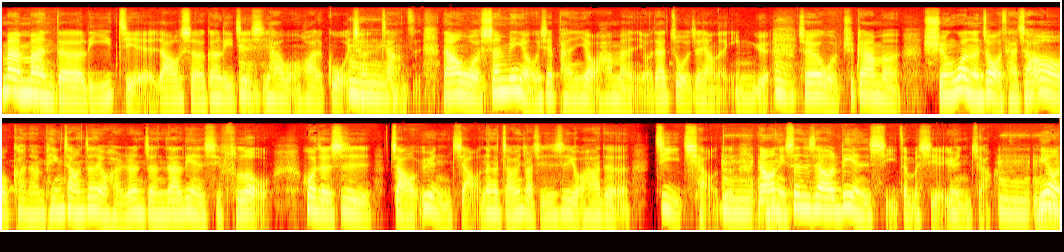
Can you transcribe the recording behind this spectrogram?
慢慢的理解饶舌跟理解嘻哈文化的过程这样子。然后我身边有一些朋友，他们有在做这样的音乐，所以我去跟他们询问了之后，我才知道哦，可能平常真的有很认真在练习 flow，或者是找韵脚。那个找韵脚其实是有它的技巧的。然后你甚至是要练习怎么写韵脚。嗯，你有。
